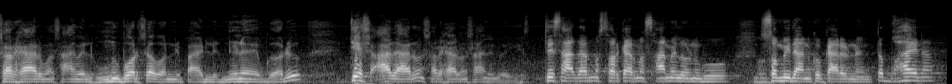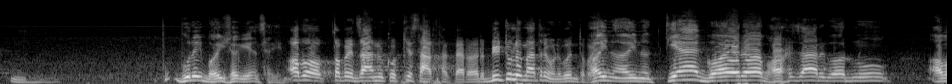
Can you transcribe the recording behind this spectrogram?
सरकारमा सामेल हुनुपर्छ भन्ने पार्टीले निर्णय गर्यो। त्यस आधारमा सरकारमा सामेल भइयो। त्यस आधारमा सरकारमा सामेल हुनुभयो। संविधानको कार्यान्वयन त भएन। पुरै भइसकेको छैन। अब तपाईँ जानुको के सार्थकता रहेर बिटुलो मात्रै हुनुभयो नि तपाईँ होइन होइन। त्यहाँ गएर भ्रष्टाचार गर्नु अब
